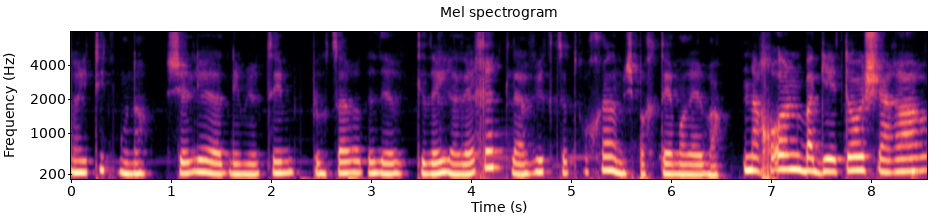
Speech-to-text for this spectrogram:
ראיתי תמונה של ילדים יוצאים פרצה בגדר כדי ללכת להביא קצת אוכל למשפחתיהם הרעבה. נכון, בגטו שרר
